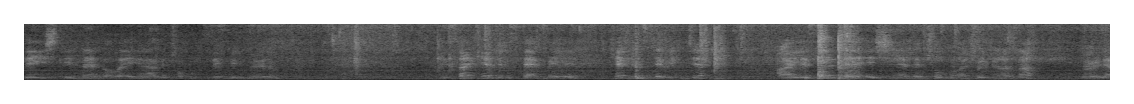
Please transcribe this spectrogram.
değiştiğinden dolayı herhalde çok mutluyum, bilmiyorum. İnsan kendini sevmeli. Kendini sevince ailesine de, eşine de, çoluğuna, çocuğuna da böyle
